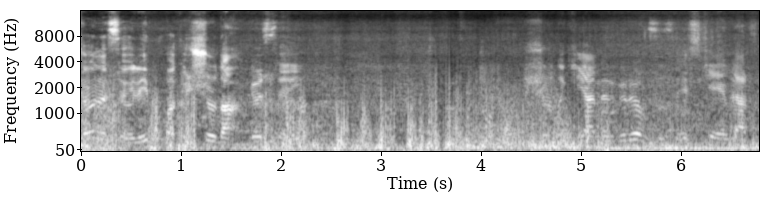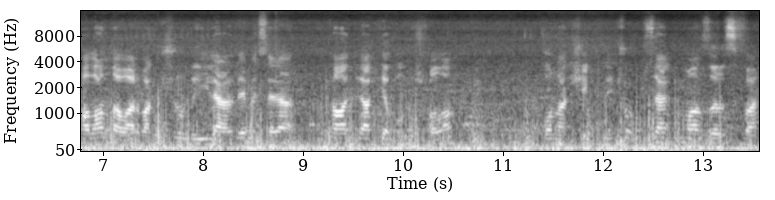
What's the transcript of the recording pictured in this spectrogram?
şöyle söyleyeyim. Bakın şurada göstereyim. Şuradaki yerleri görüyor musunuz? Eski evler falan da var. Bak şurada ileride mesela tadilat yapılmış falan. Konak şeklinde. Çok güzel bir manzarası var.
